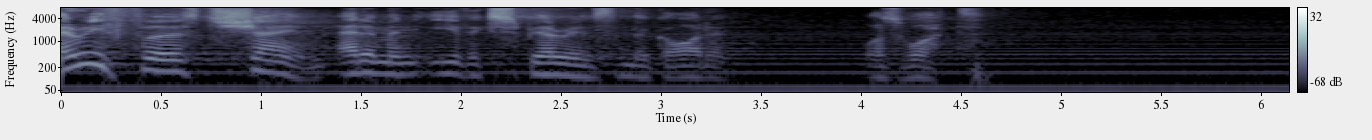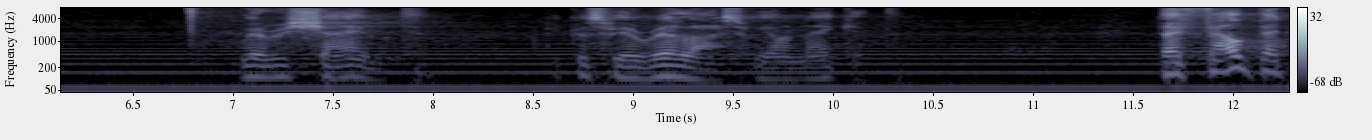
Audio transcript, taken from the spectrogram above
Very first shame Adam and Eve experienced in the garden was what? We're ashamed because we realize we are naked. They felt that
